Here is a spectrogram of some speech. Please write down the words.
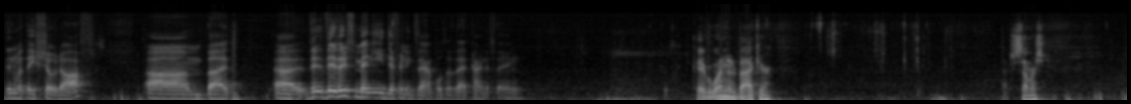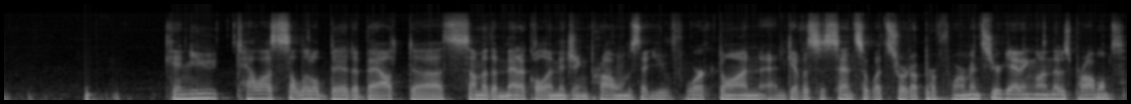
than what they showed off. Um, but uh, there, there's many different examples of that kind of thing. Okay, one in the back here. Dr. Summers. Can you tell us a little bit about uh, some of the medical imaging problems that you've worked on and give us a sense of what sort of performance you're getting on those problems?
